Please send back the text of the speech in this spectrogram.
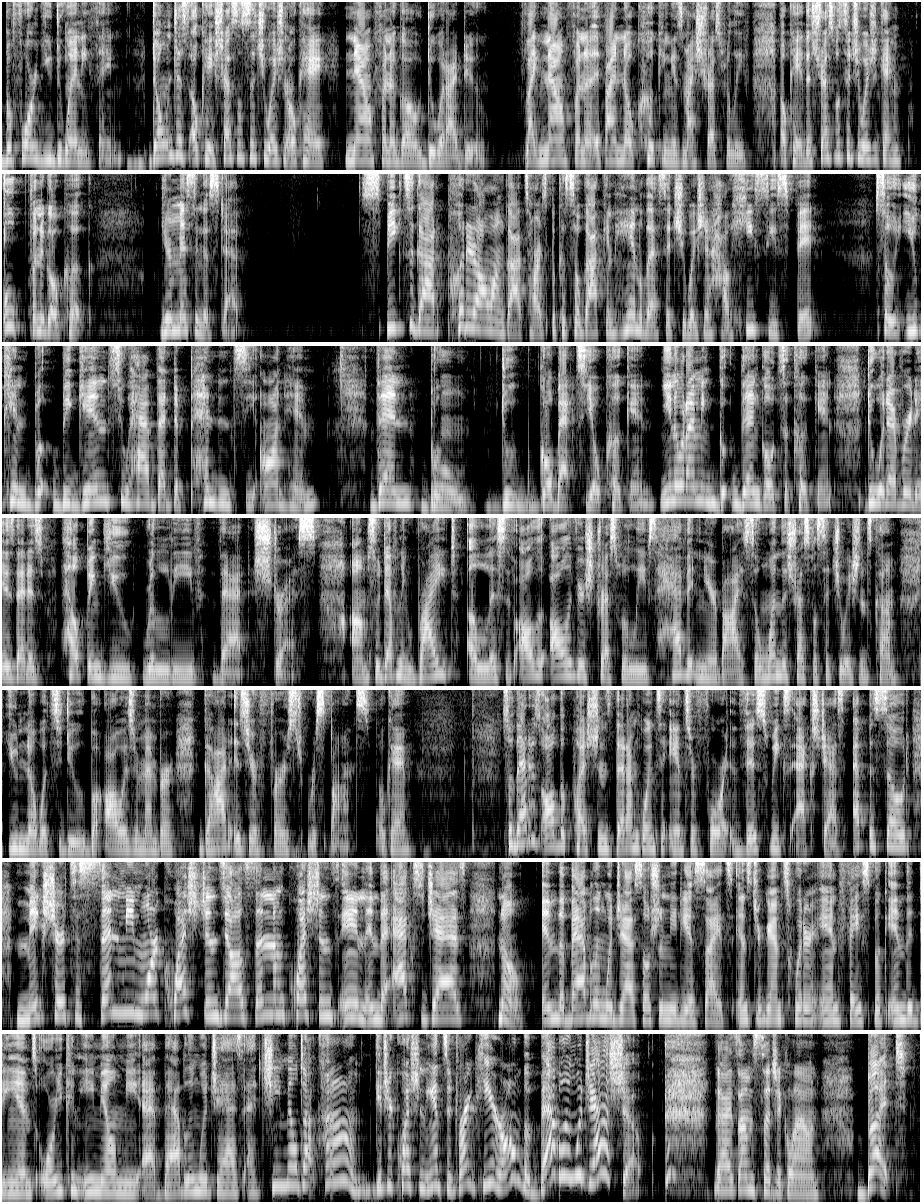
before you do anything. Don't just, okay, stressful situation, okay, now I'm finna go do what I do. Like now I'm finna, if I know cooking is my stress relief, okay, the stressful situation came, oop, finna go cook. You're missing a step. Speak to God, put it all on God's hearts because so God can handle that situation how He sees fit so you can b- begin to have that dependency on him then boom do go back to your cooking. You know what i mean? Go, then go to cooking. Do whatever it is that is helping you relieve that stress. Um, so definitely write a list of all, all of your stress reliefs. Have it nearby. So when the stressful situations come you know what to do. But always remember god is your first response okay so that is all the questions that I'm going to answer for this week's Axe Jazz episode. Make sure to send me more questions, y'all. Send them questions in in the Axe Jazz, no, in the Babbling with Jazz social media sites, Instagram, Twitter, and Facebook in the DMs, or you can email me at babblingwithjazz at gmail.com. Get your question answered right here on the Babbling with Jazz show. Guys, I'm such a clown. But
